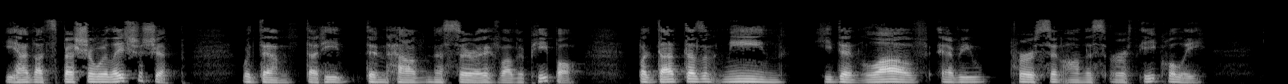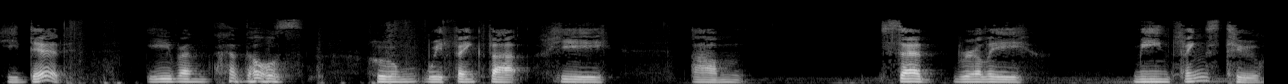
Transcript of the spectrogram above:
He had that special relationship with them that he didn't have necessarily with other people. But that doesn't mean he didn't love every person on this earth equally. He did. Even those whom we think that he um, said really mean things to,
